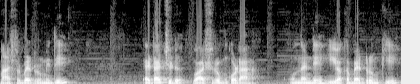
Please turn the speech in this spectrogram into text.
మాస్టర్ బెడ్రూమ్ ఇది. అటాచ్డ్ వాష్రూమ్ కూడా ఉందండి ఈ యొక్క బెడ్రూమ్కి.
